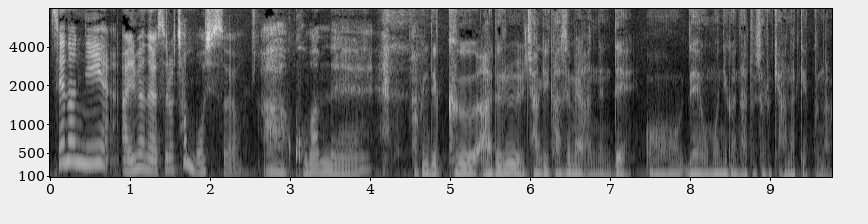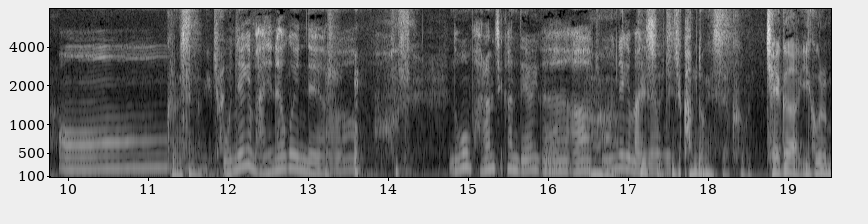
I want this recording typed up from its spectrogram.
센 언니 알면 알수록 참 멋있어요. 아, 고맙네. 아 근데 그 아들을 자기 가슴에 안는데 어내 어머니가 나도 저렇게 안았겠구나 어, 그런 생각이 많이 좋은 얘기 많이 나고 있네요. 너무 바람직한데요, 이거. 아, 아, 좋은 얘기 많이 그랬어요. 나고 진짜 감동했어요. 그거 제가 이걸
